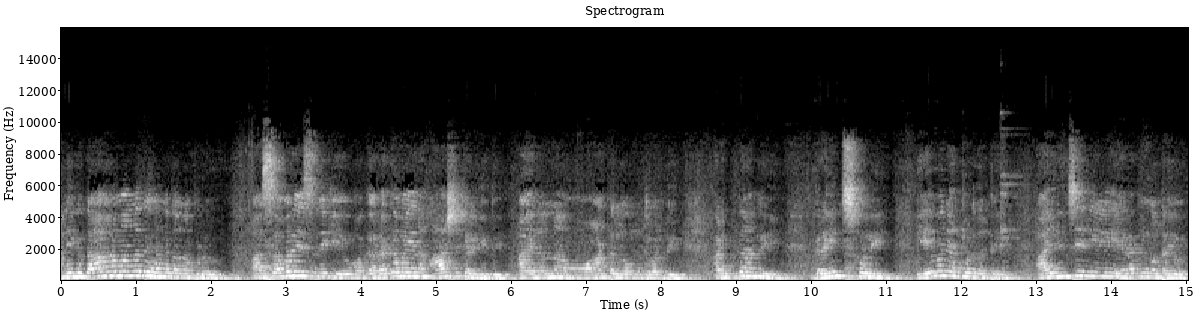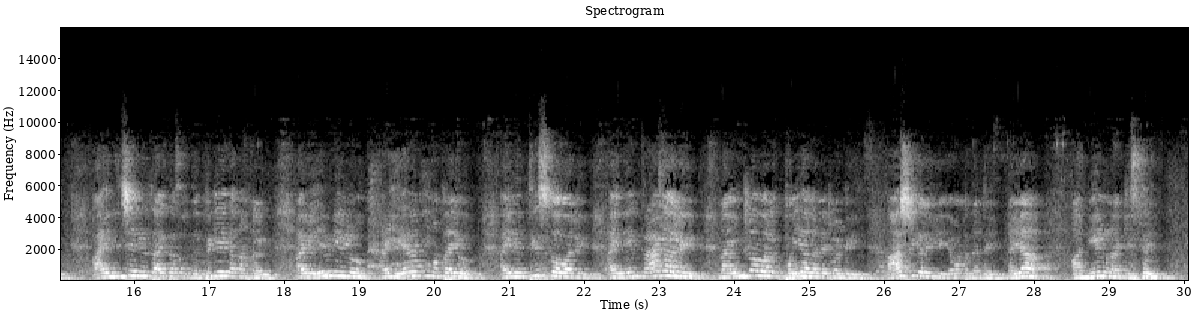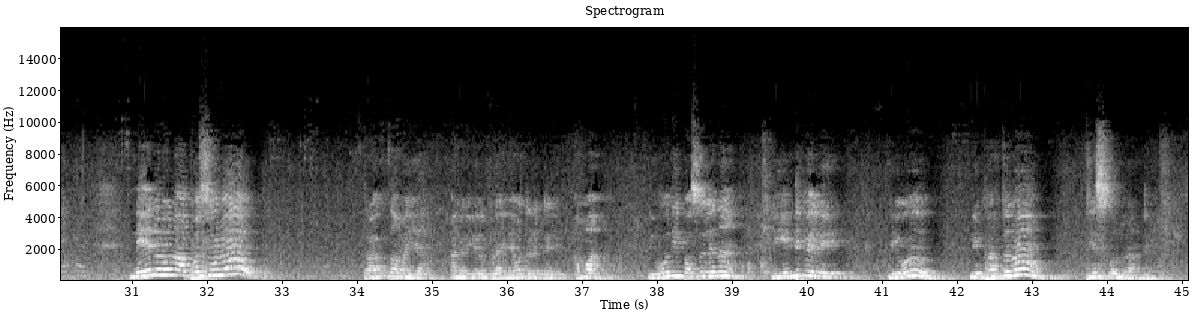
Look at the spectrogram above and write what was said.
నీకు దాహం అన్నది ఉండదు అన్నప్పుడు ఆ సమరేశ్వరికి ఒక రకమైన ఆశ కలిగింది. ఆయన అన్న మాటలో ఉన్నటువంటి అర్థాన్ని గ్రహించుకొని ఏమని అనుకుంటుందంటే ఆయన ఇచ్చే నీళ్ళు ఏ రకంగా ఉంటాయో ఆయన ఇచ్చే నీళ్ళు తాగితే అసలు దప్పికే కదా అన్నాడు. అవి ఏమి నీళ్ళు అవి ఏ రకంగా ఉంటాయో అవి నేను తీసుకోవాలి అవి నేను త్రాగాలి నా ఇంట్లో వాళ్ళకి పొయ్యాలనేటువంటి ఆశ కలిగి ఏముంటుందంటే అయ్యా ఆ నీళ్ళు నాకు ఇస్తే నేను నా పశువులు త్రాగుతామయ్యా అని అడిగినప్పుడు ఆయన ఏమంటాడంటే అమ్మా నువ్వు నీ పశువులేనా? నీ ఇంటికి వెళ్ళి నీవు నీ భర్తను తీసుకొని రా అంటే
